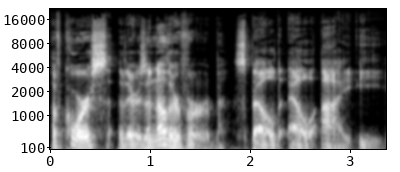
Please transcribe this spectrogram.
Of course, there's another verb, spelled L I E.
